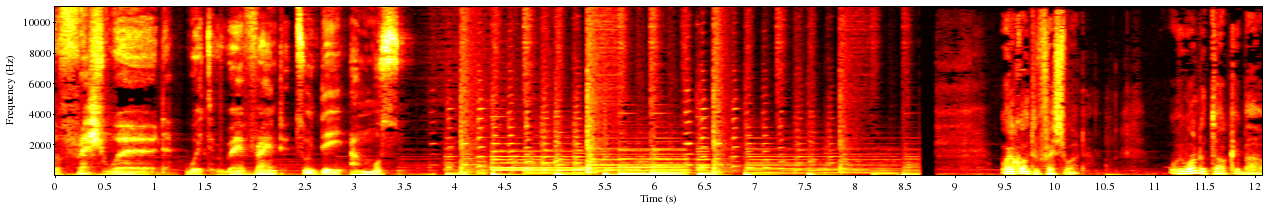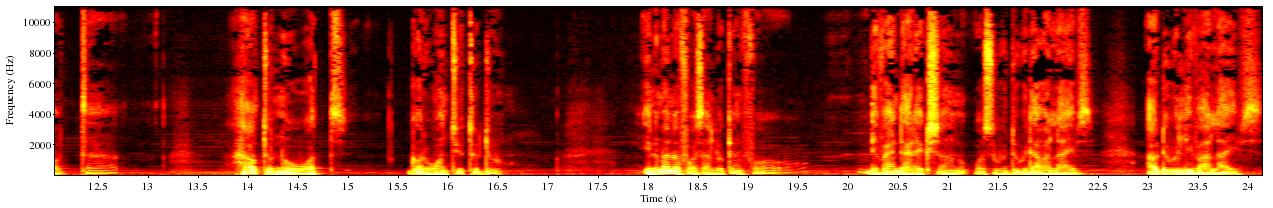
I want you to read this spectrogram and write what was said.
to Fresh Word with Reverend Tunde Amosu. Welcome to Fresh Word. We want to talk about uh, how to know what God wants you to do. You know, many of us are looking for divine direction. What should we do with our lives? How do we live our lives?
